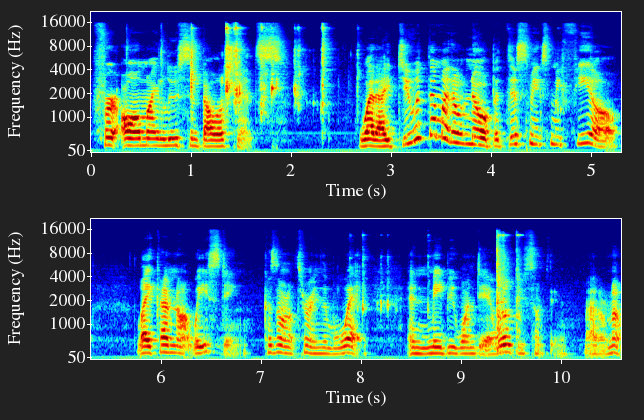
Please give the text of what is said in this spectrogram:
for all my loose embellishments. What I do with them, I don't know, but this makes me feel like I'm not wasting because I'm not throwing them away. And maybe one day I will do something. I don't know.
